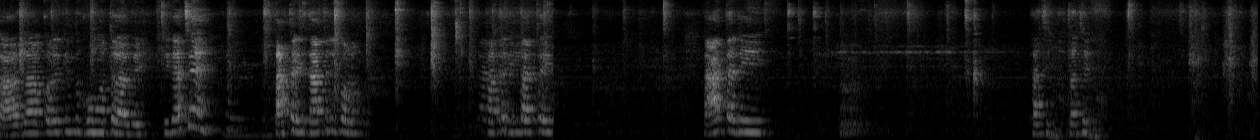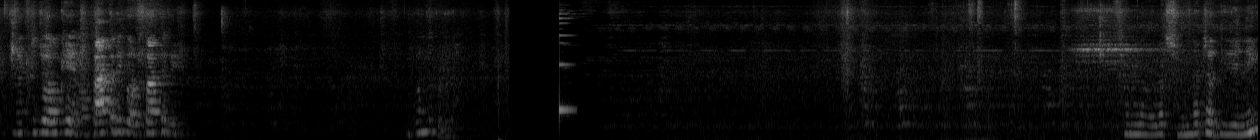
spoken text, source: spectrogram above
খাওয়া দাওয়া করে কিন্তু ঘুমোতে হবে ঠিক আছে? তাড়াতাড়ি তাড়াতাড়ি করো। তাড়াতাড়ি তাড়াতাড়ি। তাড়াতাড়ি। তাড়াতাড়ি নাও, তাড়াতাড়ি নাও। একটু জল খেয়ে নাও তাড়াতাড়ি করো তাড়াতাড়ি। সন্ধ্যাবেলা সুন্দরটা দিয়ে নিই।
